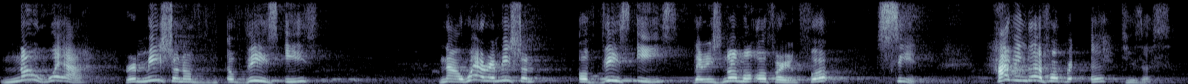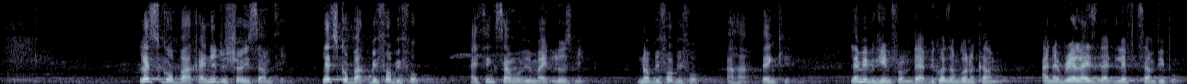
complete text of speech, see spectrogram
Nowhere remission of, of these is. Now, where remission of this is, there is no more offering for sin. Having therefore, eh, Jesus. Let's go back. I need to show you something. Let's go back. Before, before. I think some of you might lose me. No, before, before. Uh huh. Thank you. Let me begin from there because I'm going to come. And I've realized that left some people.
